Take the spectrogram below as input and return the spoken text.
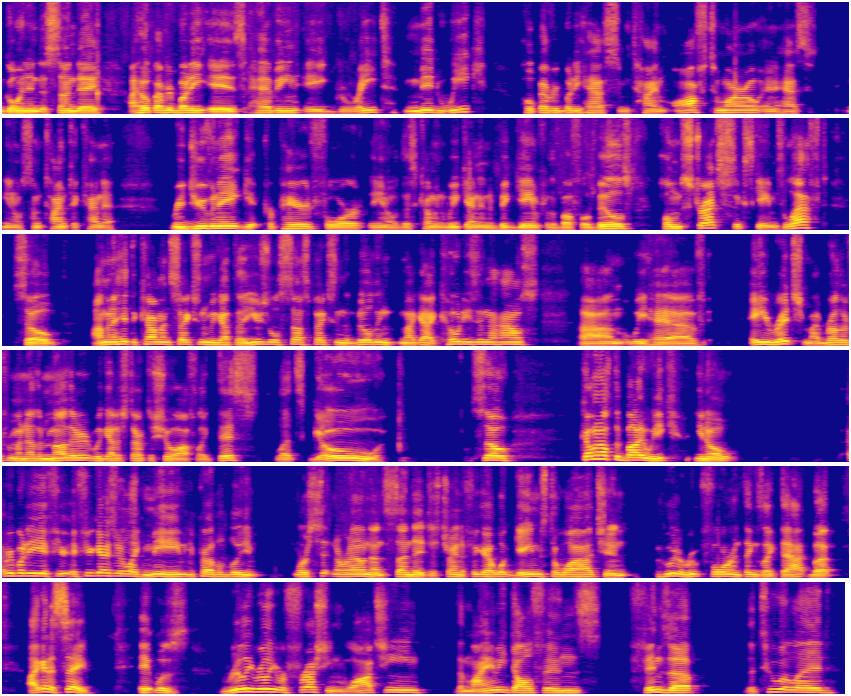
going into Sunday. I hope everybody is having a great midweek. Hope everybody has some time off tomorrow and has, you know, some time to kind of rejuvenate, get prepared for, you know, this coming weekend and a big game for the Buffalo Bills. Home stretch, six games left. So I'm going to hit the comment section. We got the usual suspects in the building. My guy Cody's in the house. Um, we have A Rich, my brother from another mother. We got to start the show off like this. Let's go. So, coming off the bye week, you know, everybody, if you're if you guys are like me, you probably were sitting around on Sunday just trying to figure out what games to watch and who to root for and things like that. But I got to say, it was really, really refreshing watching the Miami Dolphins fins up the Tua led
